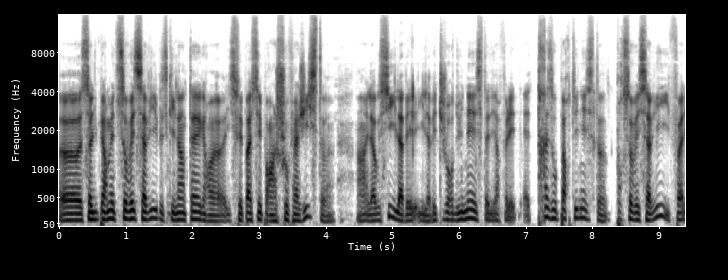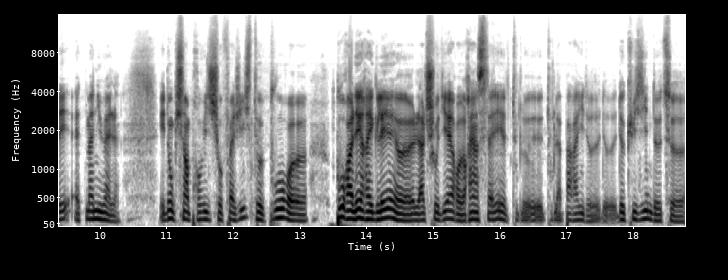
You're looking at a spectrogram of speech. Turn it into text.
Euh, ça lui permet de sauver sa vie parce qu'il intègre, euh, il se fait passer pour un chauffagiste. Hein, là aussi, il avait, il avait toujours du nez, c'est-à-dire fallait être très opportuniste pour sauver sa vie. Il fallait être manuel. Et donc, il s'improvise chauffagiste pour pour aller régler euh, la chaudière, euh, réinstaller tout, le, tout l'appareil de, cuisine de ce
